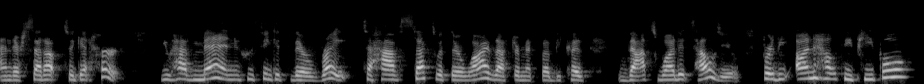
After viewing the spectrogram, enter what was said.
and they're set up to get hurt you have men who think it's their right to have sex with their wives after mikvah because that's what it tells you for the unhealthy people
